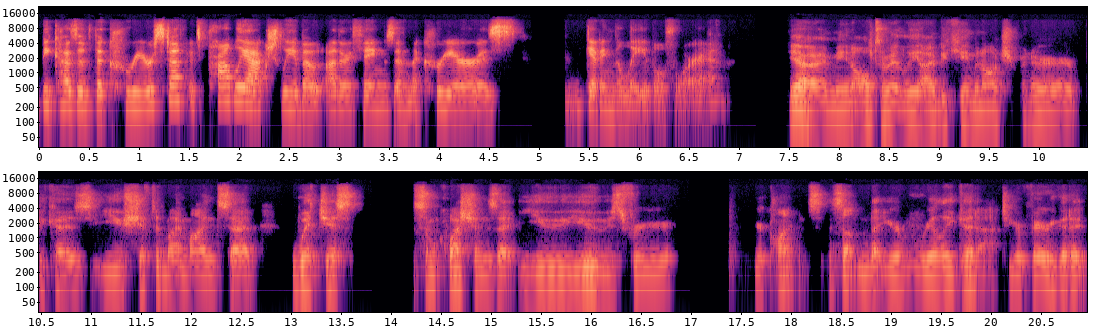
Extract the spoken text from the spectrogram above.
because of the career stuff, it's probably actually about other things, and the career is getting the label for it. Yeah, I mean, ultimately, I became an entrepreneur because you shifted my mindset with just some questions that you use for your, your clients. It's something that you're really good at. You're very good at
